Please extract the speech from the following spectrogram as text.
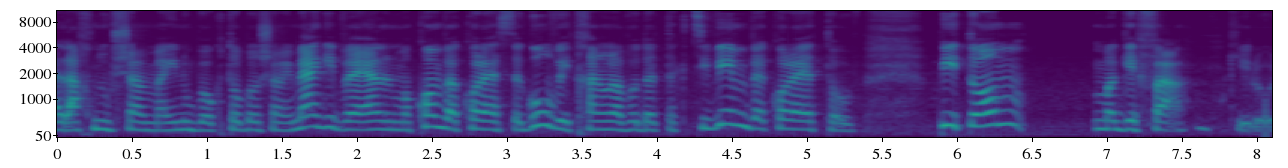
הלכנו שם, היינו באוקטובר שם עם מגי, והיה לנו מקום והכל היה סגור, והתחלנו לעבוד על תקציבים והכל היה טוב. פתאום מגפה, כאילו.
